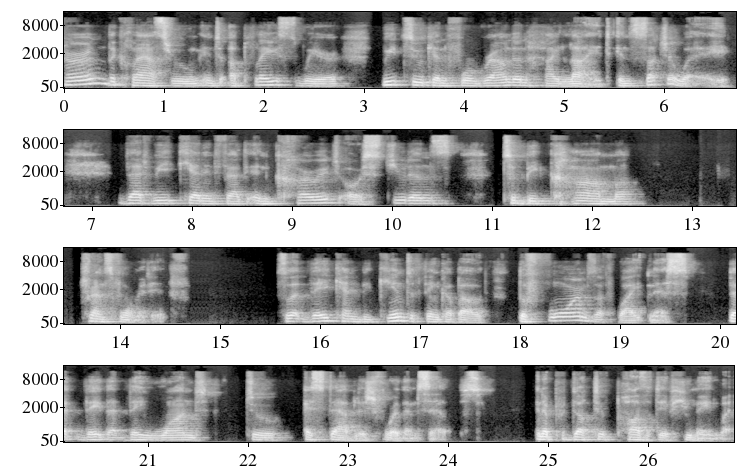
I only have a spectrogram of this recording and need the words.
turn the classroom into a place where we too can foreground and highlight in such a way that we can, in fact, encourage our students to become transformative so that they can begin to think about the forms of whiteness that they that they want to establish for themselves in a productive, positive, humane way.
